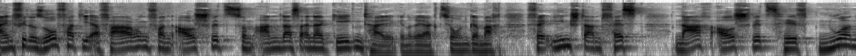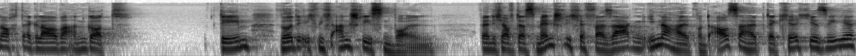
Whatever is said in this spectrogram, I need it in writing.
Ein Philosoph hat die Erfahrung von Auschwitz zum Anlass einer gegenteiligen Reaktion gemacht. Für ihn stand fest, nach Auschwitz hilft nur noch der Glaube an Gott. Dem würde ich mich anschließen wollen. Wenn ich auf das menschliche Versagen innerhalb und außerhalb der Kirche sehe,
